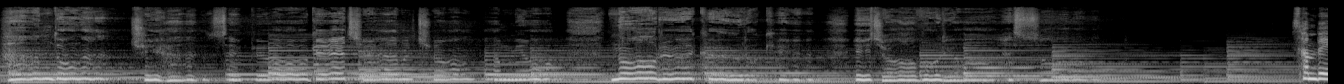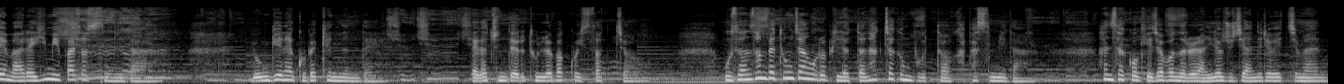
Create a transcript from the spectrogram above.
한동안 취한 새벽에 잠을 청하며 너를 그렇게 잊어보려 선배의 말에 힘이 빠졌습니다. 용기 내 고백했는데 내가 준 대로 돌려받고 있었죠. 우선 선배 통장으로 빌렸던 학자금부터 갚았습니다. 한사코 계좌번호를 알려주지 않으려 했지만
